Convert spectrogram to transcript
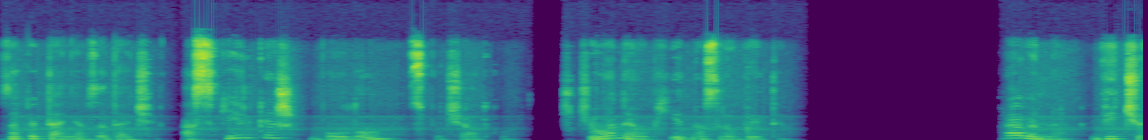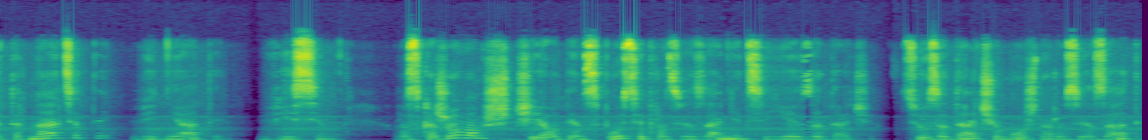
Запитання в задачі. А скільки ж було спочатку? Що необхідно зробити? Правильно, від 14 відняти 8. Розкажу вам ще один спосіб розв'язання цієї задачі. Цю задачу можна розв'язати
